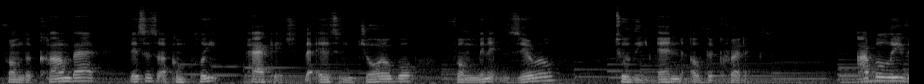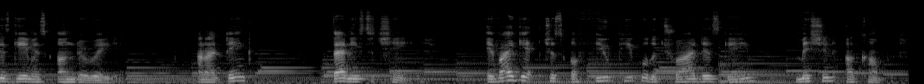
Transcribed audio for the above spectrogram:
from the combat, this is a complete package that is enjoyable from minute zero to the end of the credits. I believe this game is underrated, and I think that needs to change. If I get just a few people to try this game, mission accomplished.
